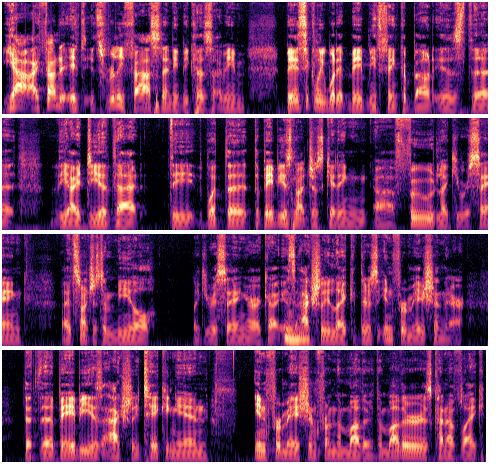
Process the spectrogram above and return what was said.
yeah, I found it, it, it's really fascinating because I mean, basically what it made me think about is the the idea that the what the the baby is not just getting uh, food like you were saying, uh, it's not just a meal like you were saying, Erica. It's mm-hmm. actually like there's information there that the baby is actually taking in information from the mother. The mother is kind of like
